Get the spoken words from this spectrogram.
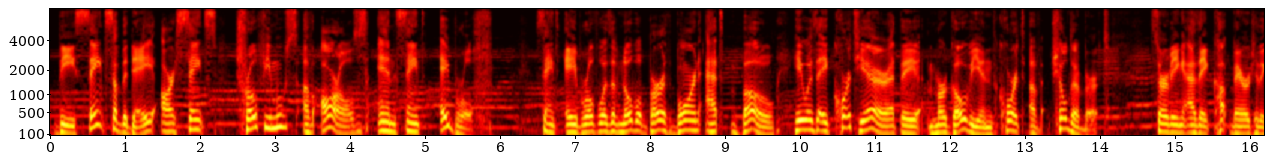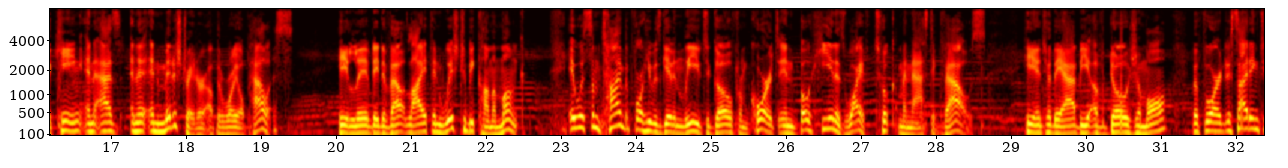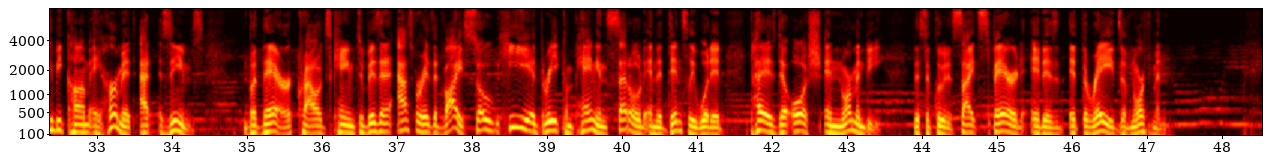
The saints of the day are Saints Trophimus of Arles and Saint Ebrulf. Saint Ebrulf was of noble birth, born at Bow. He was a courtier at the Mergovian court of Childebert, serving as a cupbearer to the king and as an administrator of the royal palace. He lived a devout life and wished to become a monk. It was some time before he was given leave to go from court, and both he and his wife took monastic vows. He entered the abbey of Dojemont before deciding to become a hermit at Zims. But there, crowds came to visit and ask for his advice, so he and three companions settled in the densely wooded Pays de Auch in Normandy. The secluded site spared it is it the raids of Northmen.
